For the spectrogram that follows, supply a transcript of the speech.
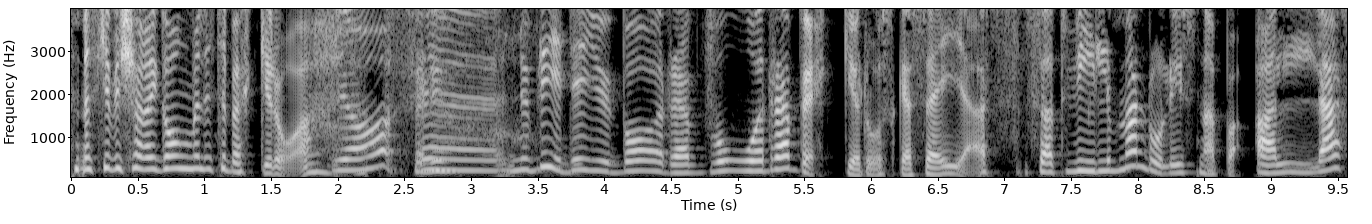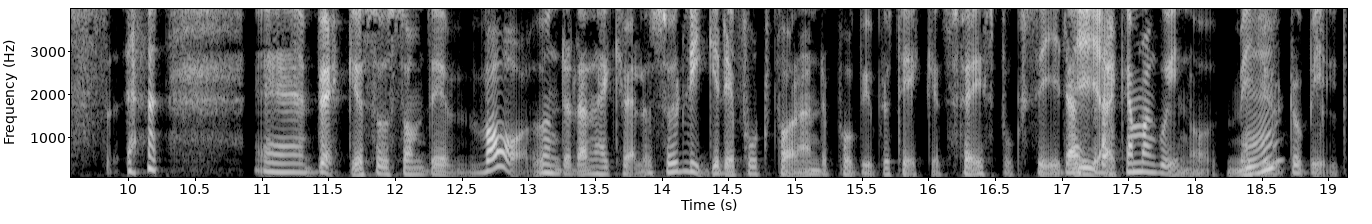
men ska vi köra igång med lite böcker då? Ja, Eh, nu blir det ju bara våra böcker då ska sägas. Så att vill man då lyssna på allas eh, böcker så som det var under den här kvällen så ligger det fortfarande på bibliotekets Facebook-sida. Så Ja. där kan man gå in och, med Mm. ljud och bild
